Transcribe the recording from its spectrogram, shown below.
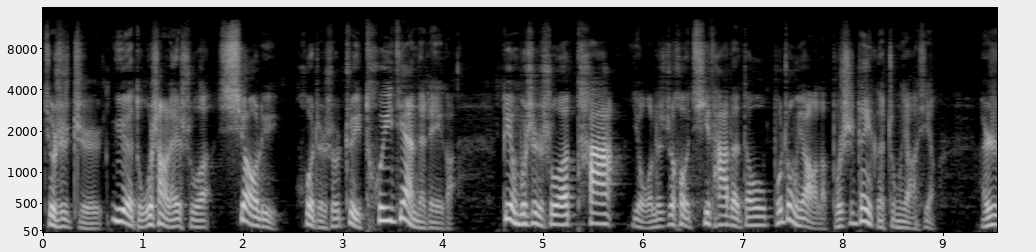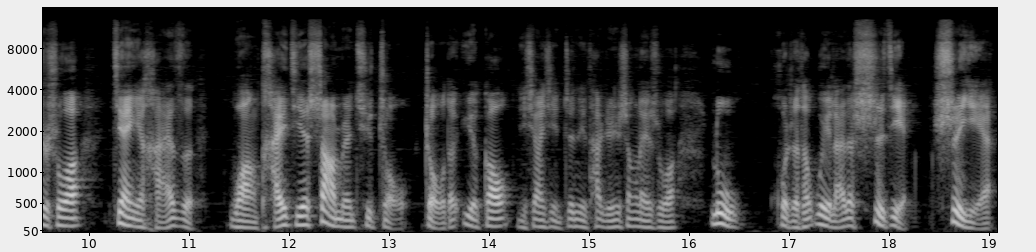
就是指阅读上来说效率，或者说最推荐的这个。并不是说它有了之后，其他的都不重要了，不是这个重要性，而是说建议孩子往台阶上面去走，走的越高，你相信针对他人生来说，路或者他未来的世界视野、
